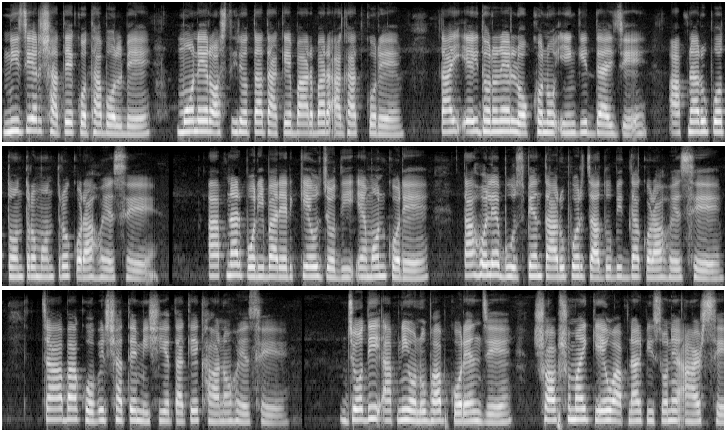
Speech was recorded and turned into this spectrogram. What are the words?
নিজের সাথে কথা বলবে। মনের অস্থিরতা তাকে বারবার আঘাত করে। তাই এই ধরনের লক্ষণও ইঙ্গিত দেয় যে, আপনার উপর তন্ত্রমন্ত্র করা হয়েছে। আপনার পরিবারের কেউ যদি এমন করে, তাহলে বুঝবেন তার উপর জাদুবিদ্যা করা হয়েছে। চা বা কবির সাথে মিশিয়ে তাকে খাওয়ানো হয়েছে। যদি আপনি অনুভব করেন যে সব সময় কেউ আপনার পিছনে আসছে,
